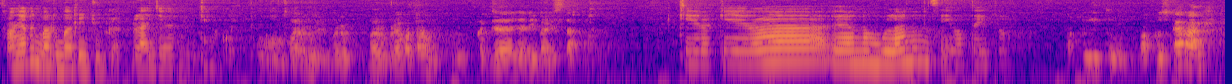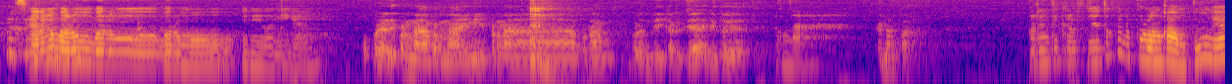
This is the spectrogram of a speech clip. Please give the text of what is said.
soalnya kan baru-baru juga belajar bikin kopi Oh, baru baru baru berapa tahun kerja jadi barista? kira-kira ya enam bulanan sih waktu itu Waktu itu, waktu sekarang. sekarang kan baru baru baru mau ini lagi kan berarti pernah pernah ini, pernah pernah berhenti kerja gitu ya? pernah Kenapa? berhenti kerja tuh kan pulang kampung ya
